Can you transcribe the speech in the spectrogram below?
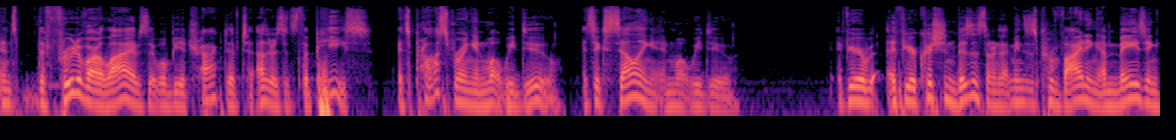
And it's the fruit of our lives that will be attractive to others. It's the peace. It's prospering in what we do. It's excelling in what we do. If you're if you're a Christian business owner, that means it's providing amazing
